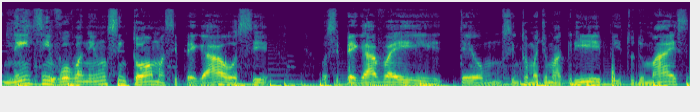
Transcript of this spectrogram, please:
nem desenvolva nenhum sintoma se pegar ou se ou se pegar vai ter um sintoma de uma gripe e tudo mais.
